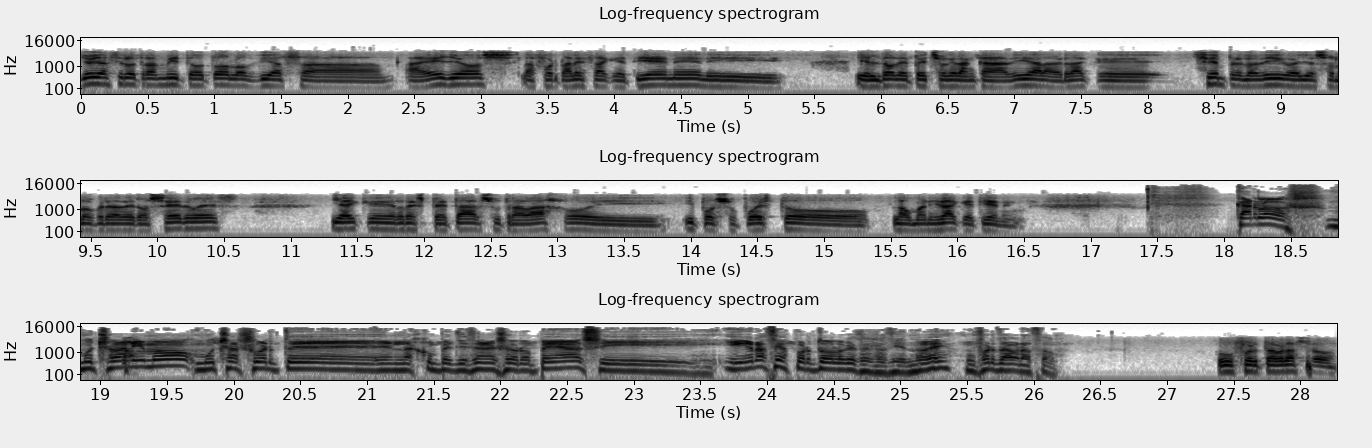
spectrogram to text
yo ya se lo transmito todos los días a, a ellos, la fortaleza que tienen y, y el do de pecho que dan cada día. La verdad que siempre lo digo, ellos son los verdaderos héroes y hay que respetar su trabajo y, y por supuesto la humanidad que tienen. Carlos, mucho ánimo, mucha suerte en las competiciones europeas y, y gracias por todo lo que estás haciendo. ¿eh? Un fuerte abrazo. Un fuerte abrazo.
